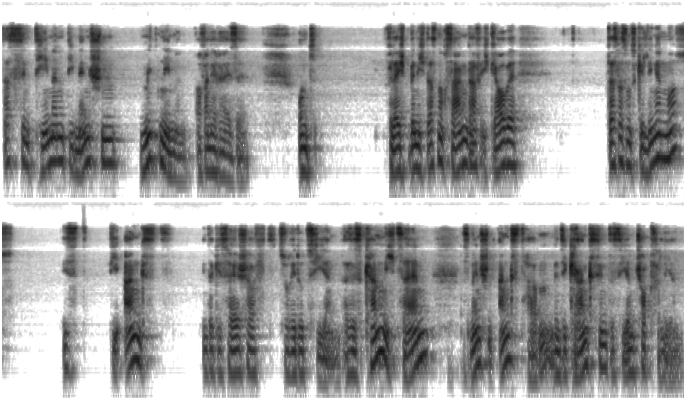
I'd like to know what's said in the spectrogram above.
das sind Themen, die Menschen mitnehmen auf eine Reise. Und vielleicht, wenn ich das noch sagen darf, ich glaube, das, was uns gelingen muss, ist die Angst in der Gesellschaft zu reduzieren. Also es kann nicht sein, dass Menschen Angst haben, wenn sie krank sind, dass sie ihren Job verlieren.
